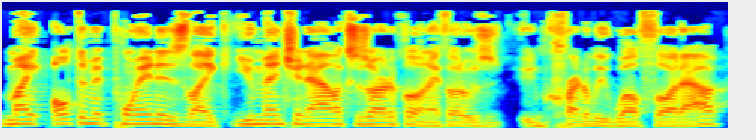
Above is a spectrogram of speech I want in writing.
my ultimate point is like you mentioned Alex's article, and I thought it was incredibly well thought out.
